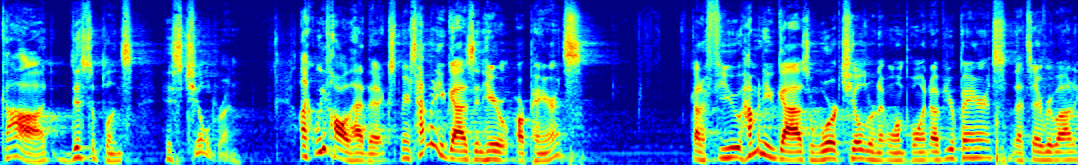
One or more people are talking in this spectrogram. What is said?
God disciplines his children. Like we've all had that experience. How many of you guys in here are parents? Got a few. How many of you guys were children at one point of your parents? That's everybody.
